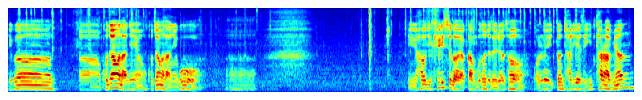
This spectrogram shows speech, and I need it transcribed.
이건 어, 고장은 아니에요. 고장은 아니고 어, 이 하우징 케이스가 약간 무너져 내려서 원래 있던 자리에서 이탈하면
